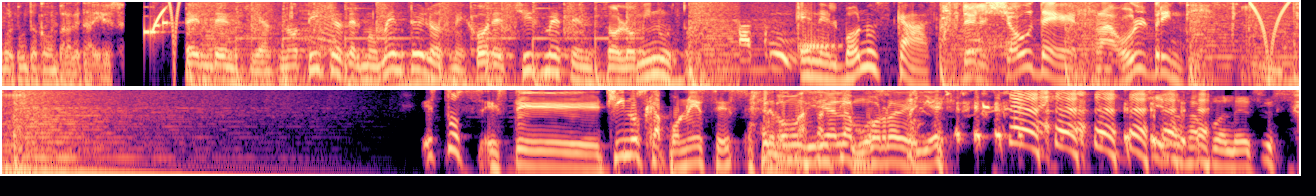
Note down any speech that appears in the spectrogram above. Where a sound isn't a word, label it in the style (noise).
boostmobile.com para detalles. Tendencias, noticias del momento y los mejores chismes en solo minutos. En el bonus cast del show de Raúl Brindis. Estos este, chinos japoneses, de los más diría la morra de ayer. (laughs) Chinos japoneses.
